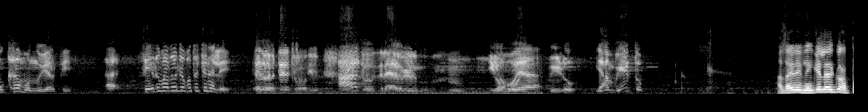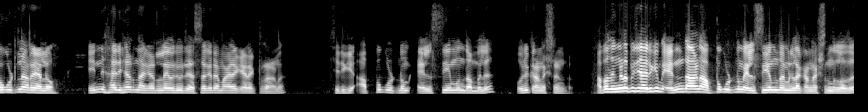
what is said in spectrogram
മുഖം ഒന്ന് ഉയർത്തി ആ, സേതുമാധവന്റെ മുത്തച്ഛനല്ലേ ചോദ്യം. ആ ചോദ്യത്തിൽ അയാൾ വീഴുന്നു. ഉം. ഇവൻ പോയാ വീഴൂ. ഞാൻ വീഴ്ത്തും. അതായത് നിങ്ങൾക്ക് എല്ലാവർക്കും അപ്പക്കുട്ടനെ അറിയാലോ ഇന്ന് ഹരിഹർ നഗറിലെ ഒരു രസകരമായ ക്യാരക്ടറാണ്. ശരിക്കും അപ്പക്കുട്ടനും എൽ സി എമ്മും തമ്മിൽ ഒരു കണക്ഷൻ ഉണ്ട്. അപ്പോൾ നിങ്ങൾ വിചാരിക്കും എന്താണ് അപ്പക്കുട്ടനും എൽ സി എമ്മും തമ്മിലുള്ള കണക്ഷൻ എന്നുള്ളത്?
